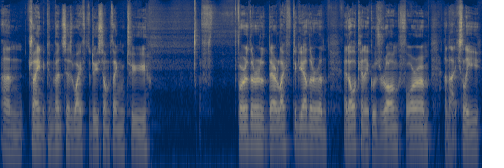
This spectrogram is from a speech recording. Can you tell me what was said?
and trying to convince his wife to do something to further their life together, and it all kind of goes wrong for him. And actually,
